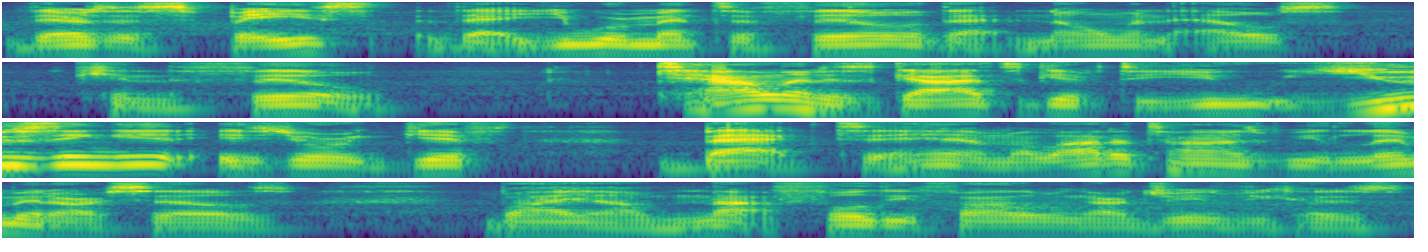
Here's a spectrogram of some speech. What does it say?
There's a space that you were meant to fill that no one else can fill. Talent is God's gift to you. Using it is your gift back to Him. A lot of times we limit ourselves by um, not fully following our dreams because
